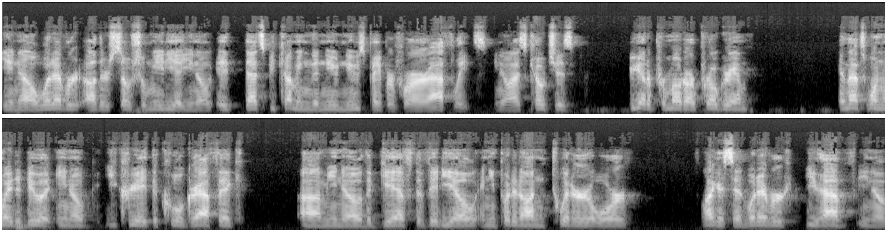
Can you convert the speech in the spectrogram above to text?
you know, whatever other social media, you know, it that's becoming the new newspaper for our athletes. You know, as coaches, we got to promote our program and that's one way to do it. You know, you create the cool graphic, um, you know, the GIF, the video, and you put it on Twitter or, like I said, whatever you have. You know,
